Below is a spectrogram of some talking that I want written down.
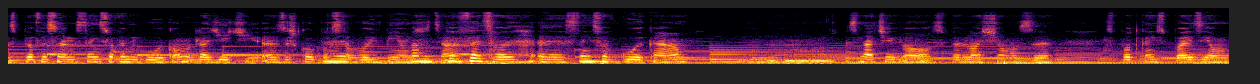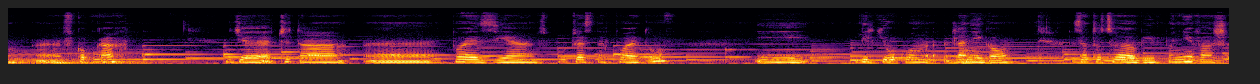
z profesorem Stanisławem Górką dla dzieci ze szkoły podstawowej w Bieniądzicach. Pan profesor Stanisław Górka, mm, znacie go z pewnością z spotkań z poezją w Kopkach gdzie czyta e, poezję współczesnych poetów i wielki ukłon dla niego za to, co robi, ponieważ e,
